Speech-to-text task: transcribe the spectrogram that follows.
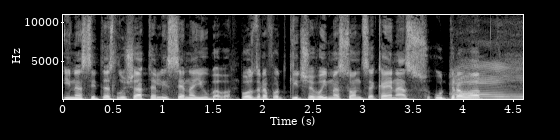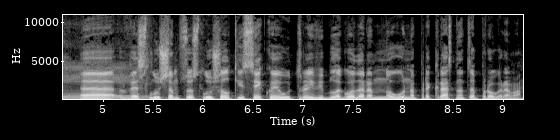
и на сите слушатели се најубаво. Поздрав од Кичево, има сонце кај нас утрово. Ве слушам со слушалки секое утро и ви благодарам многу на прекрасната програма.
